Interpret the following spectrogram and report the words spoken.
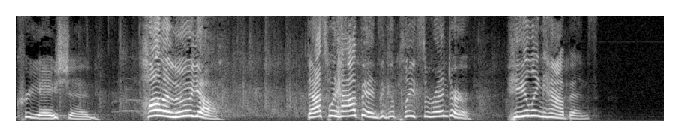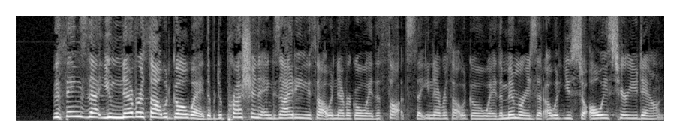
creation. Hallelujah. That's what happens in complete surrender. Healing happens. The things that you never thought would go away, the depression, anxiety you thought would never go away, the thoughts that you never thought would go away, the memories that used to always tear you down,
